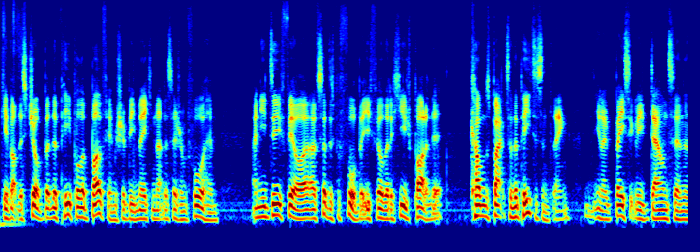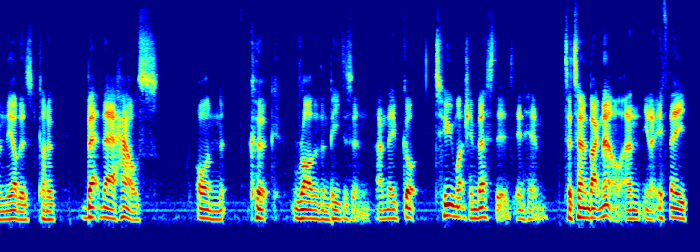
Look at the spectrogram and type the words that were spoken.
give up this job. But the people above him should be making that decision for him. And you do feel, I've said this before, but you feel that a huge part of it comes back to the Pietersen thing. You know, basically Downton and the others kind of bet their house on Cook rather than Pietersen, and they've got too much invested in him to turn back now. And you know, if they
